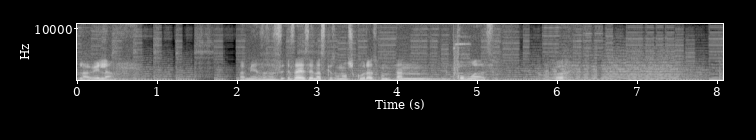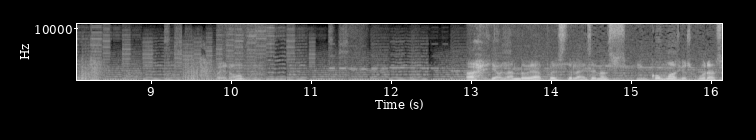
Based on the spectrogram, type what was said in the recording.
la vela. También esas, escenas que son oscuras son tan cómodas. Bueno. Ay, y hablando ya pues de las escenas incómodas y oscuras.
